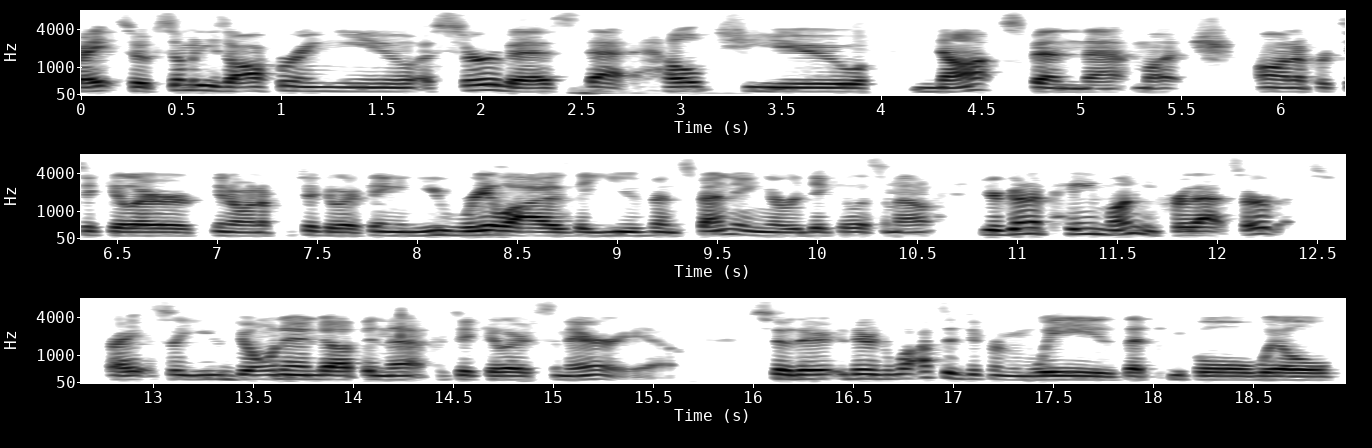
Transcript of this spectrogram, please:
right? So if somebody's offering you a service that helps you not spend that much on a particular, you know, on a particular thing, and you realize that you've been spending a ridiculous amount, you're going to pay money for that service, right? So you don't end up in that particular scenario. So there, there's lots of different ways that people will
